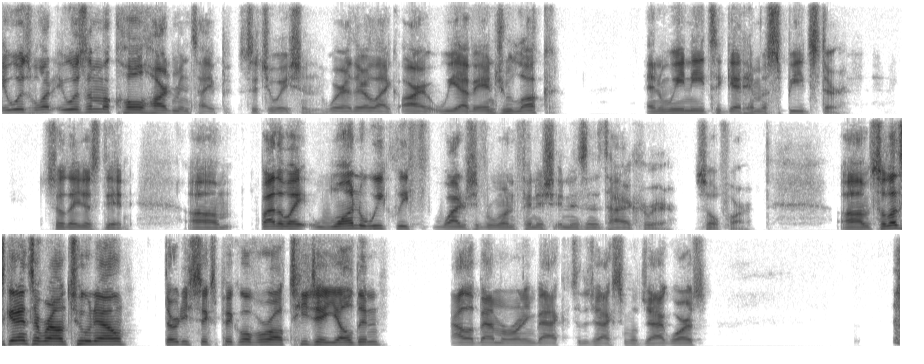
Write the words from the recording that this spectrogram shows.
It was what it was a Mecole Hardman type situation where they're like, all right, we have Andrew Luck, and we need to get him a speedster. So they just did. Um, by the way, one weekly wide receiver one finish in his entire career so far. Um, so let's get into round two now. 36 pick overall, TJ Yeldon, Alabama running back to the Jacksonville Jaguars.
